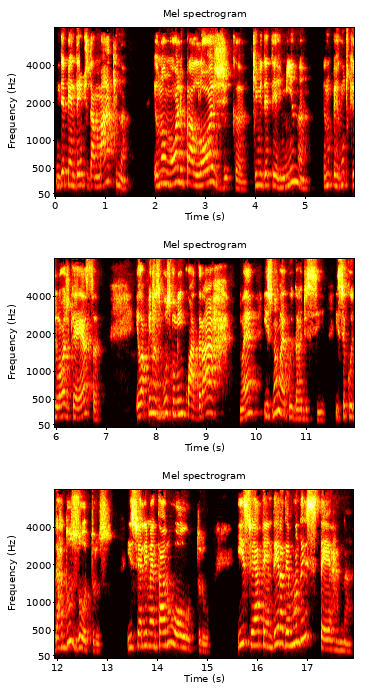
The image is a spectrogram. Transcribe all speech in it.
independente da máquina, eu não olho para a lógica que me determina, eu não pergunto que lógica é essa, eu apenas busco me enquadrar, não é? Isso não é cuidar de si, isso é cuidar dos outros, isso é alimentar o outro, isso é atender a demanda externa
